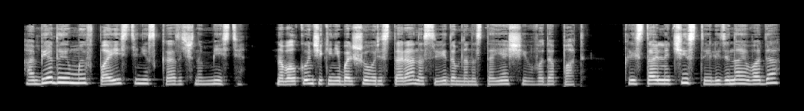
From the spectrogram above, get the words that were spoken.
Обедаем мы в поистине сказочном месте – на балкончике небольшого ресторана с видом на настоящий водопад. Кристально чистая ледяная вода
